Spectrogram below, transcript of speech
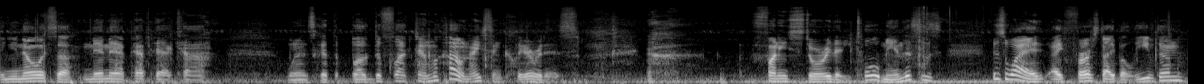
And you know it's a Meme Pepe car when it's got the bug deflector. And look how nice and clear it is. Funny story that he told me, and this is this is why I, I first I believed him.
